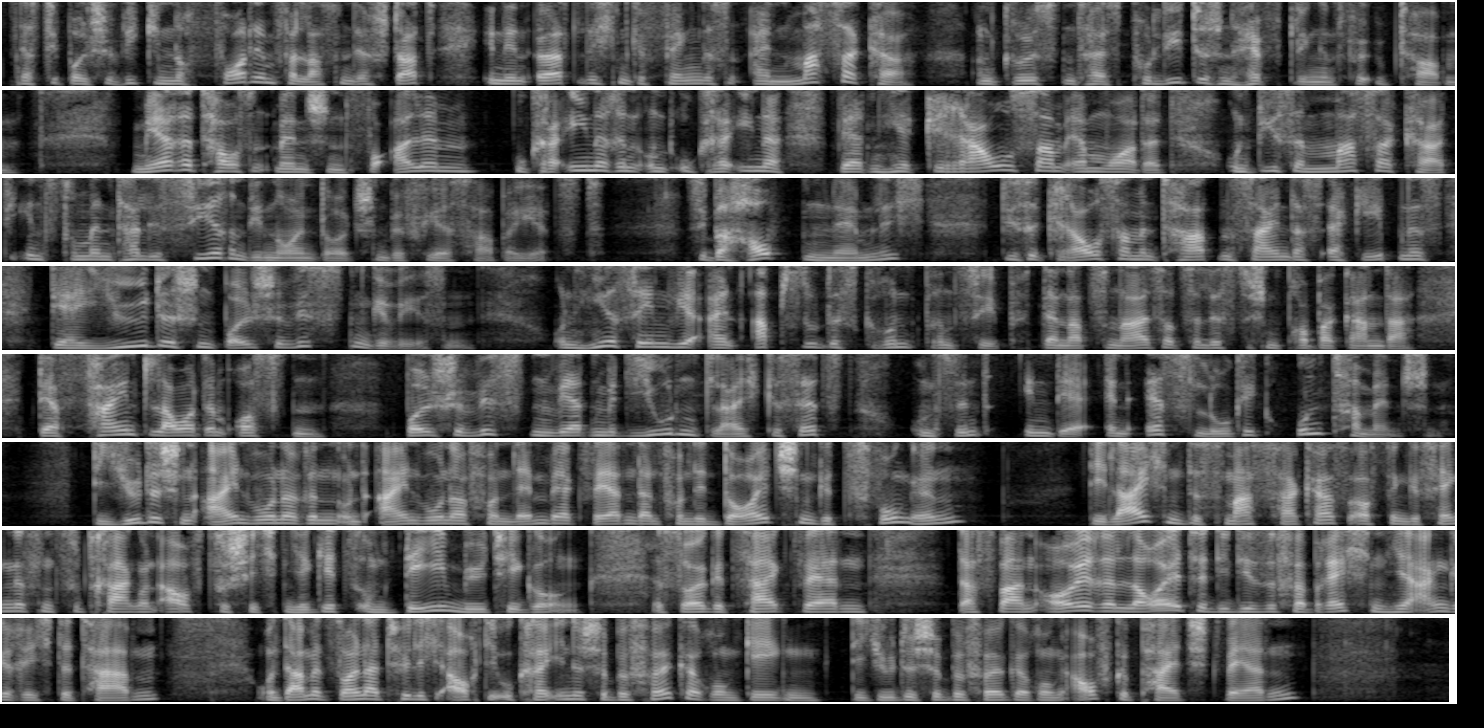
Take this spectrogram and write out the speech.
dass die Bolschewiki noch vor dem Verlassen der Stadt in den örtlichen Gefängnissen ein Massaker an größtenteils politischen Häftlingen verübt haben. Mehrere tausend Menschen, vor allem Ukrainerinnen und Ukrainer, werden hier grausam ermordet. Und diese Massaker, die instrumentalisieren die neuen deutschen Befehlshaber jetzt. Sie behaupten nämlich, diese grausamen Taten seien das Ergebnis der jüdischen Bolschewisten gewesen. Und hier sehen wir ein absolutes Grundprinzip der nationalsozialistischen Propaganda. Der Feind lauert im Osten. Bolschewisten werden mit Juden gleichgesetzt und sind in der NS-Logik Untermenschen. Die jüdischen Einwohnerinnen und Einwohner von Lemberg werden dann von den Deutschen gezwungen, die Leichen des Massakers aus den Gefängnissen zu tragen und aufzuschichten. Hier geht es um Demütigung. Es soll gezeigt werden, das waren eure Leute, die diese Verbrechen hier angerichtet haben. Und damit soll natürlich auch die ukrainische Bevölkerung gegen die jüdische Bevölkerung aufgepeitscht werden.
